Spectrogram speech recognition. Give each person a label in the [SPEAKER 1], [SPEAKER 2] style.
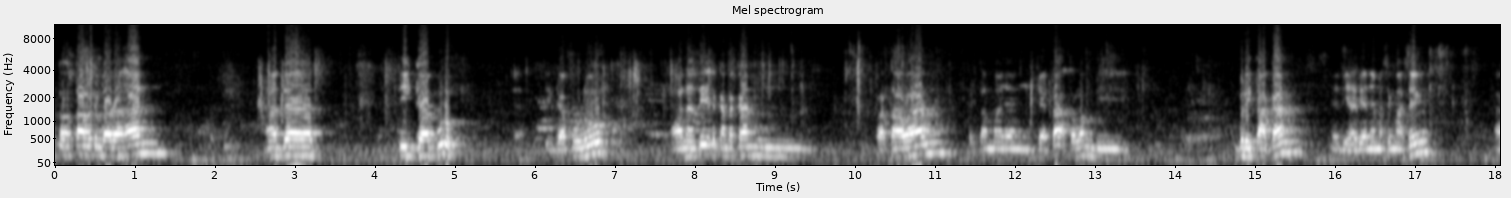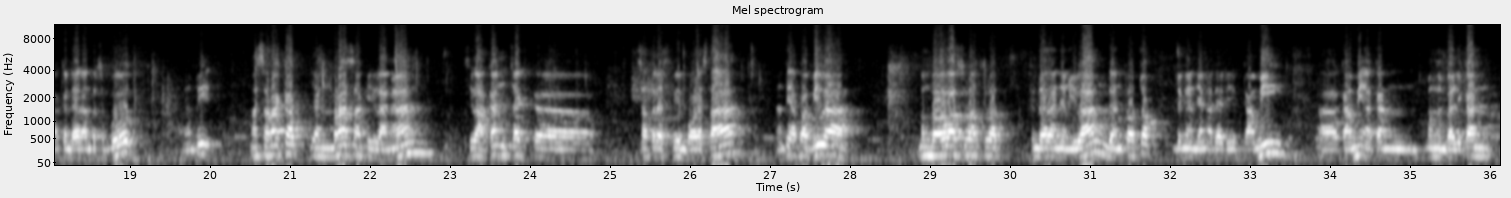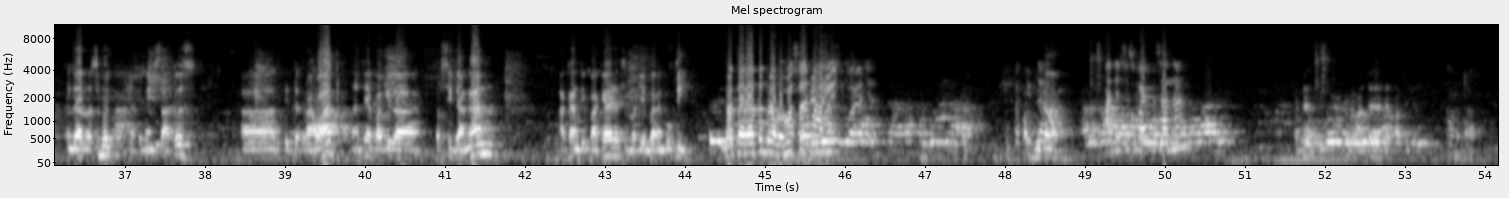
[SPEAKER 1] Total kendaraan ada 30. Ya, 30. Nah, nanti rekan-rekan wartawan, terutama yang cetak, tolong diberitakan ya, di hariannya masing-masing uh, kendaraan tersebut. Nanti masyarakat yang merasa kehilangan, silahkan cek ke Satreskrim Polresta. Nanti apabila membawa surat-surat kendaraan yang hilang dan cocok dengan yang ada di kami, uh, kami akan mengembalikan kendaraan tersebut ya, dengan status uh, titip rawat. Nanti apabila persidangan akan dipakai sebagai barang bukti.
[SPEAKER 2] Rata-rata berapa mas
[SPEAKER 3] harga
[SPEAKER 2] mas?
[SPEAKER 3] jualnya?
[SPEAKER 1] 4 juta.
[SPEAKER 3] Ada sesuai pesanan?
[SPEAKER 1] Ada, kalau ada dapat.
[SPEAKER 3] Oh.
